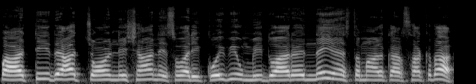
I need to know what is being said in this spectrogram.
ਪਾਰਟੀ ਦਾ ਚੋਣ ਨਿਸ਼ਾਨ ਇਸ ਵਾਰੀ ਕੋਈ ਵੀ ਉਮੀਦਵਾਰ ਨਹੀਂ ਇਸਤੇਮਾਲ ਕਰ ਸਕਦਾ।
